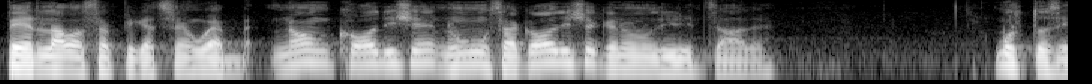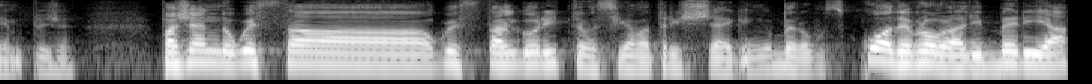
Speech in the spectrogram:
per la vostra applicazione web. Non, codice, non usa codice che non utilizzate molto semplice. Facendo questo algoritmo che si chiama tree shaking, ovvero scuote proprio la libreria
